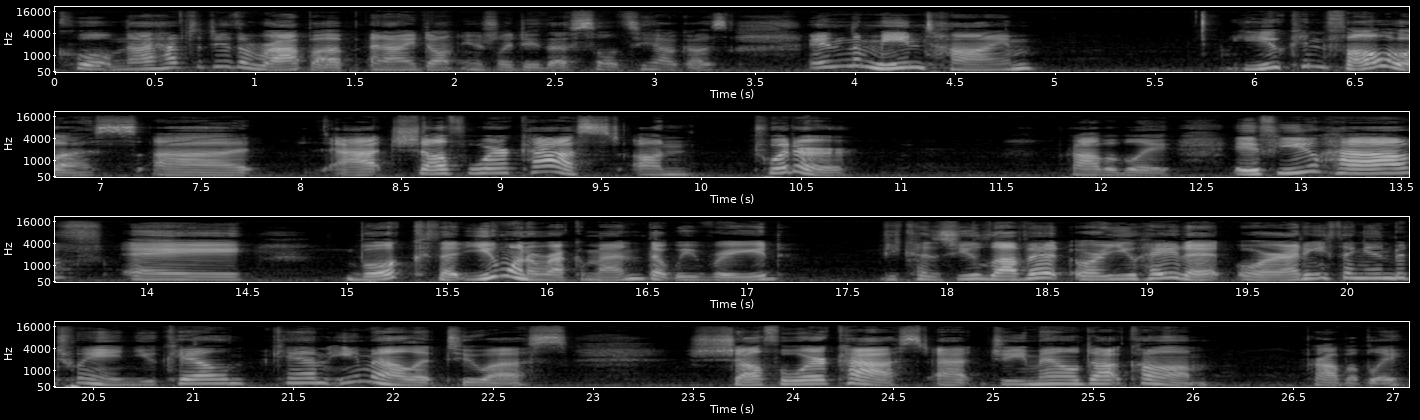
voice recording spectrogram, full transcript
Cool. Now I have to do the wrap up, and I don't usually do this, so let's see how it goes. In the meantime, you can follow us uh, at Shelfawarecast on Twitter, probably. If you have a book that you want to recommend that we read because you love it or you hate it or anything in between, you can, can email it to us. Shelfawarecast at gmail.com, probably.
